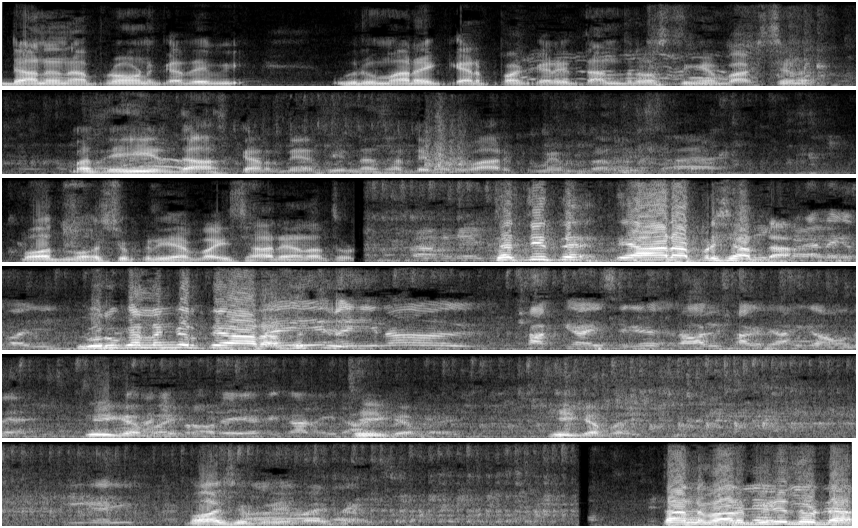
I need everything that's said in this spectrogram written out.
ਡਨ ਨਾ ਭਰਾਉਣ ਕਦੇ ਵੀ। ਗੁਰੂ ਮਹਾਰਾਜ ਕਿਰਪਾ ਕਰੇ ਤੰਦਰੁਸਤੀਆਂ ਬਖਸ਼ਣ। ਬਸ ਇਹੀ ਅਰਦਾਸ ਕਰਦੇ ਹਾਂ ਅਸੀਂ ਇਹਨਾਂ ਸਾਡੇ ਪਰਿਵਾਰਕ ਮੈਂਬਰਾਂ ਦੀ ਦੀ। ਬਹੁਤ ਬਹੁਤ ਸ਼ੁਕਰੀਆ ਬਾਈ ਸਾਰਿਆਂ ਦਾ ਤੁਹਾਡਾ। ਸੱਚੀ ਤਿਆਰ ਆ ਪ੍ਰਸ਼ਾਦਾ। ਗੁਰੂ ਕਾ ਲੰਗਰ ਤਿਆਰ ਆ ਸੱਚੀ। ਅਸੀਂ ਨਾ ਛੱਕ ਕੇ ਆਏ ਸੀਗੇ ਰਾਹ ਵੀ ਛੱਕ ਲਿਆ ਸੀ ਗਾਉਂ ਦੇ। ਠੀਕ ਆ ਬਾਈ। ਠੀਕ ਆ ਬਾਈ। ਠੀਕ ਆ ਬਾਈ। ਠੀਕ ਹੈ ਜੀ। ਬਹੁਤ ਸ਼ੁਕਰੀਆ ਬਾਈ ਸਾਹਿਬ ਧੰਨਵਾਦ ਵੀਰੇ ਤੁਹਾਡਾ।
